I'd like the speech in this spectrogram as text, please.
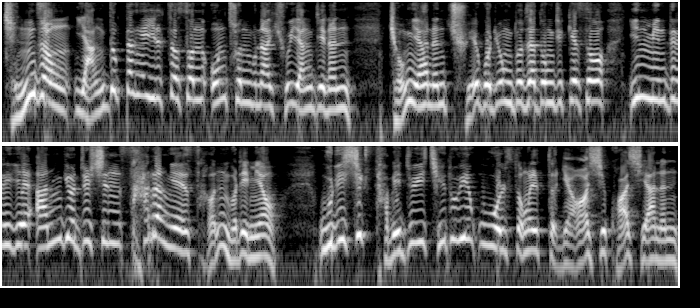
진정 양덕당의 일조선 온천문화 휴양지는 경의하는 최고령 도자 동지께서 인민들에게 안겨주신 사랑의 선물이며 우리식 사회주의 제도의 우월성을 뚜렷이 과시하는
